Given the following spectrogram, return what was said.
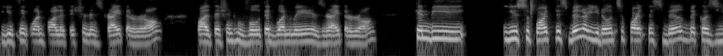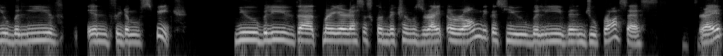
you think one politician is right or wrong. Politician who voted one way is right or wrong. Can be you support this bill or you don't support this bill because you believe in freedom of speech. You believe that Maria Ressa's conviction was right or wrong because you believe in due process, right?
